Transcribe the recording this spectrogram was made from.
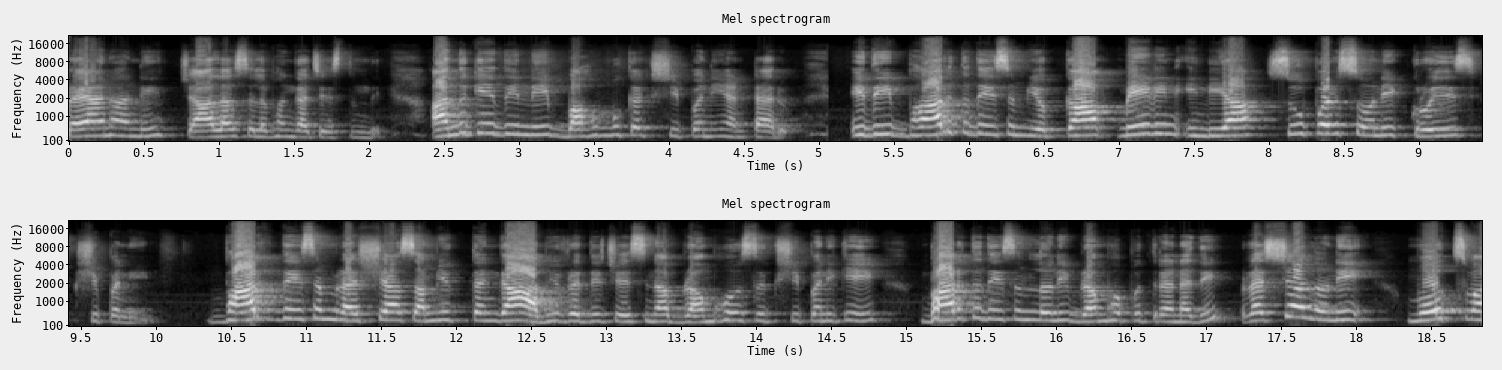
ప్రయాణాన్ని చాలా సులభంగా చేస్తుంది. అందుకే దీన్ని బహుముఖ క్షిపణి అంటారు. ఇది భారతదేశం యొక్క made in India super sonic cruise క్షిపణి. భారతదేశం రష్యా సంయుక్తంగా అభివృద్ధి చేసిన బ్రహ్మోస్ క్షిపణికి భారతదేశంలోని బ్రహ్మపుత్ర నది రష్యాలోని మోత్స్వా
